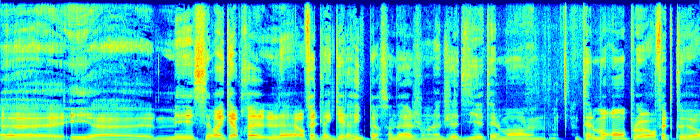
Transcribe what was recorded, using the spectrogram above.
Euh, et euh, mais c'est vrai qu'après, la- en fait, la galerie de personnages, on l'a déjà dit, est tellement, euh, tellement ample. En fait, que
